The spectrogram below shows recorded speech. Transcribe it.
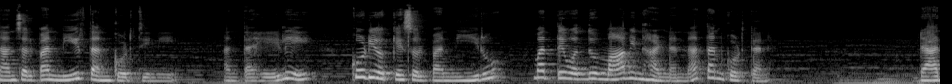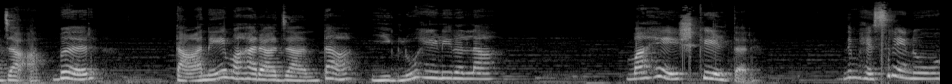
ನಾನು ಸ್ವಲ್ಪ ನೀರು ತಂದ್ಕೊಡ್ತೀನಿ ಅಂತ ಹೇಳಿ ಕುಡಿಯೋಕ್ಕೆ ಸ್ವಲ್ಪ ನೀರು ಮತ್ತು ಒಂದು ಮಾವಿನ ಹಣ್ಣನ್ನು ತಂದುಕೊಡ್ತಾನೆ. ರಾಜ ಅಕ್ಬರ್, ತಾನೇ ಮಹಾರಾಜ ಅಂತ ಈಗಲೂ ಹೇಳಿರಲ್ಲ? ಮಹೇಶ್ ಕೇಳ್ತಾರೆ. ನಿಮ್ಮ ಹೆಸರೇನು?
